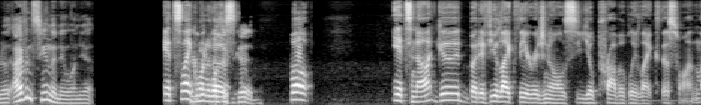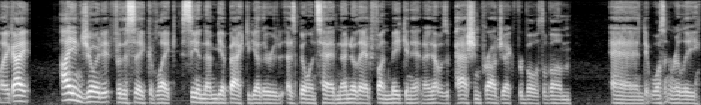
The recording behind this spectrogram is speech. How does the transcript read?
Really, I haven't seen the new one yet. It's like one of those. good. Well, it's not good, but if you like the originals, you'll probably like this one. Like I, I enjoyed it for the sake of like seeing them get back together as Bill and Ted, and I know they had fun making it, and I know it was a passion project for both of them, and it wasn't really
